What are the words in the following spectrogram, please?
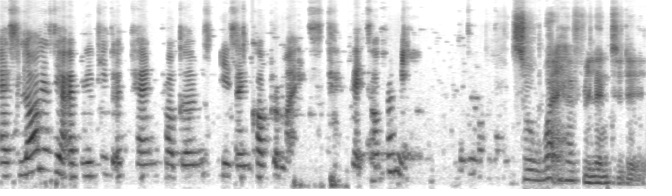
as long as their ability to attend problems isn't compromised. That's all from me. So what have we learned today?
